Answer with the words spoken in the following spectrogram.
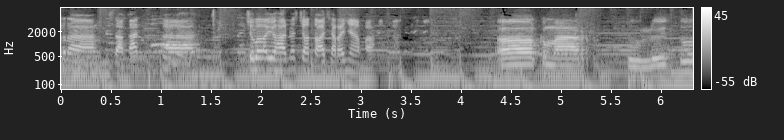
arah. Misalkan eh, coba Yohanes contoh acaranya apa? Eh, kemar dulu itu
